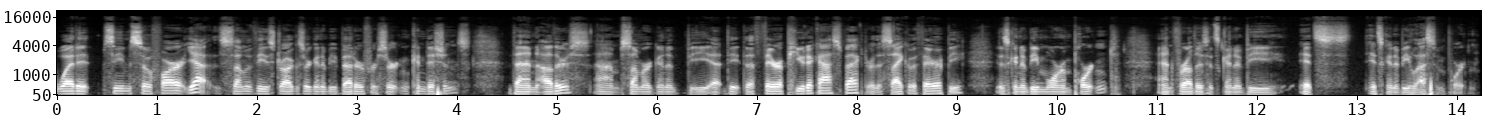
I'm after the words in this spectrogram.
what it seems so far, yeah, some of these drugs are going to be better for certain conditions than others. Um, some are going to be uh, the, the therapeutic aspect or the psychotherapy is going to be more important, and for others, it's going to be it's it's going to be less important.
